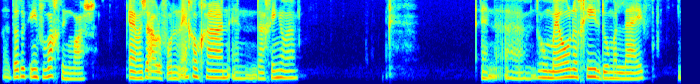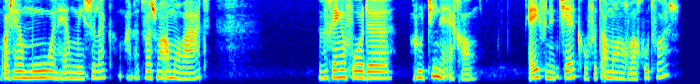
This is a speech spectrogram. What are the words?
dat ik in verwachting was. En we zouden voor een echo gaan en daar gingen we. En uh, de hormonen gierden door mijn lijf. Ik was heel moe en heel misselijk, maar dat was me allemaal waard. We gingen voor de routine-echo. Even een check of het allemaal nog wel goed was.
